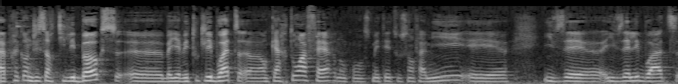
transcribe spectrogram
après quand j'ai sorti les box, bah, il y avait toutes les boîtes en carton à faire, donc on se mettait tous en famille et il faisait il faisait les boîtes.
